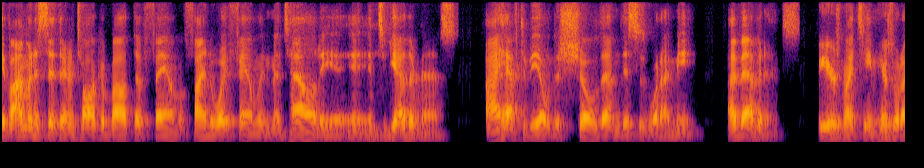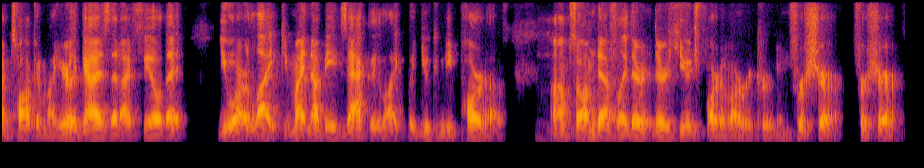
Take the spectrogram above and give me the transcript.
if i'm going to sit there and talk about the family find a way family mentality and, and togetherness i have to be able to show them this is what i mean. I have evidence. Here's my team. Here's what i'm talking about. Here are the guys that i feel that you are like. You might not be exactly like but you can be part of. Um, so i'm definitely they're they're a huge part of our recruiting for sure for sure.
